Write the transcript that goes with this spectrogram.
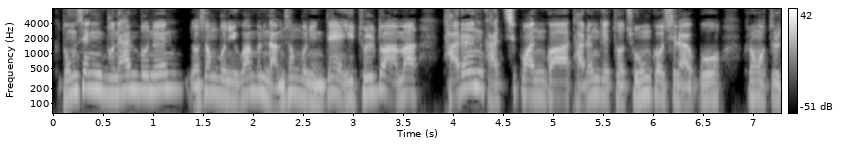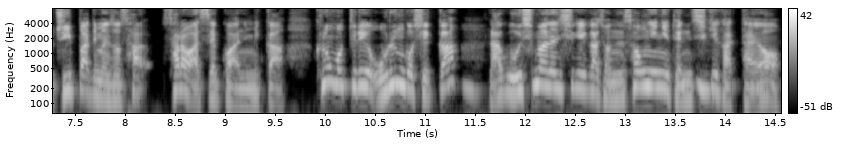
그 동생분의 한 분은 여성분이고 한 분은 남성분인데 이 둘도 아마 다른 가치관과 다른 게 더 좋은 것이라고 그런 것들을 주입받으면서 사- 살아왔을 거 아닙니까? 그런 것들이 옳은 것일까? 라고 의심하는 시기가 저는 성인이 된 시기 음. 같아요.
